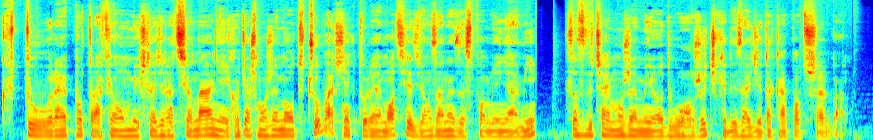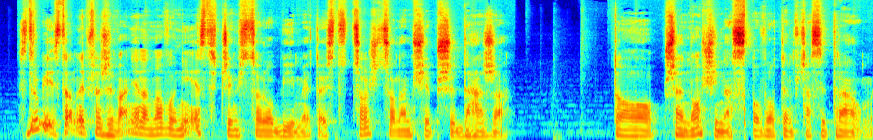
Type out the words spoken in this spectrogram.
które potrafią myśleć racjonalnie i chociaż możemy odczuwać niektóre emocje związane ze wspomnieniami, zazwyczaj możemy je odłożyć, kiedy zajdzie taka potrzeba. Z drugiej strony, przeżywanie na nowo nie jest czymś, co robimy, to jest coś, co nam się przydarza. To przenosi nas z powrotem w czasy traumy.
